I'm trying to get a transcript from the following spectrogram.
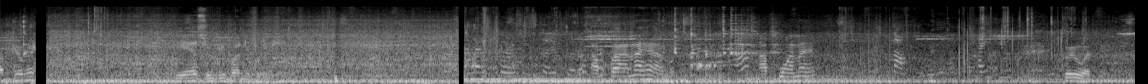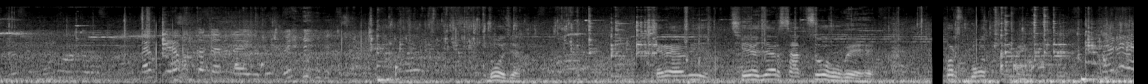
आपके गए? ये है सूखी पानी पूरी। आपको आना है आपको आना है? कोई बात नहीं। मैं दो हज़ार। मेरे अभी छः हज़ार सात सौ हो गए हैं। बहुत कम है।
